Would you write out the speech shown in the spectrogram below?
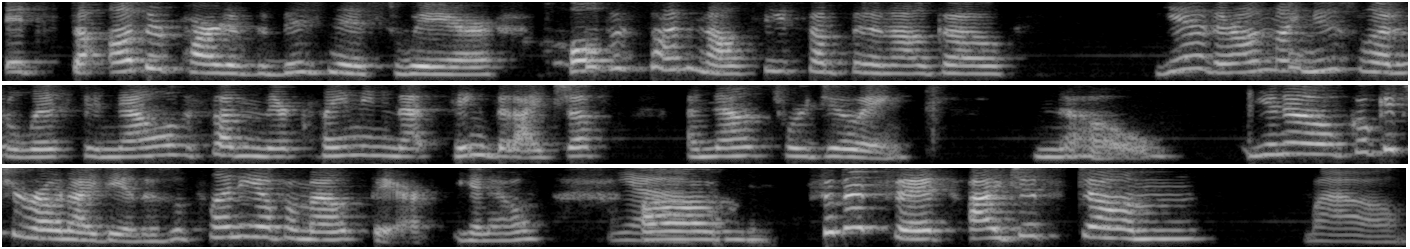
it's the other part of the business where all of a sudden I'll see something and I'll go, yeah, they're on my newsletter list. And now all of a sudden they're claiming that thing that I just announced we're doing. No, you know, go get your own idea. There's plenty of them out there, you know? yeah. Um, so that's it. I just, um, wow.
